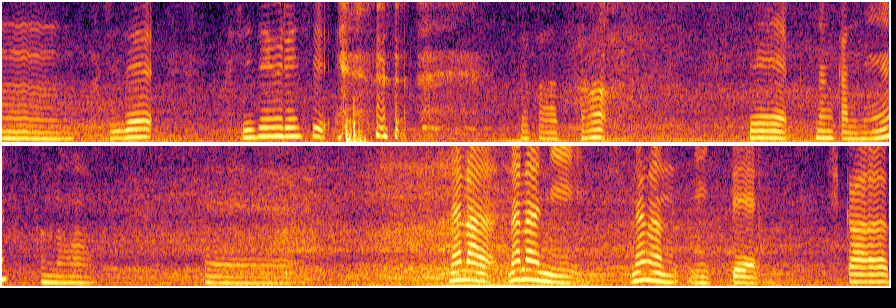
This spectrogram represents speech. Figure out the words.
うんマジでマジで嬉しい。よかった。でなんかねそのえー、奈良奈良に奈良に行って鹿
